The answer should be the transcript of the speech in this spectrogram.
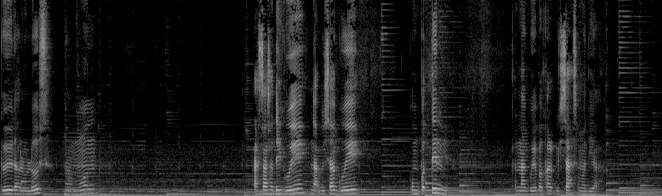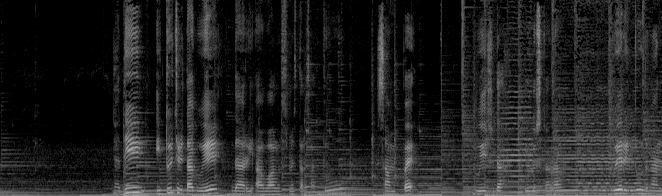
Gue udah lulus namun rasa sedih gue nggak bisa gue umpetin karena gue bakal pisah sama dia. Jadi itu cerita gue dari awal semester 1 sampai gue sudah lulus sekarang. Gue rindu dengan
